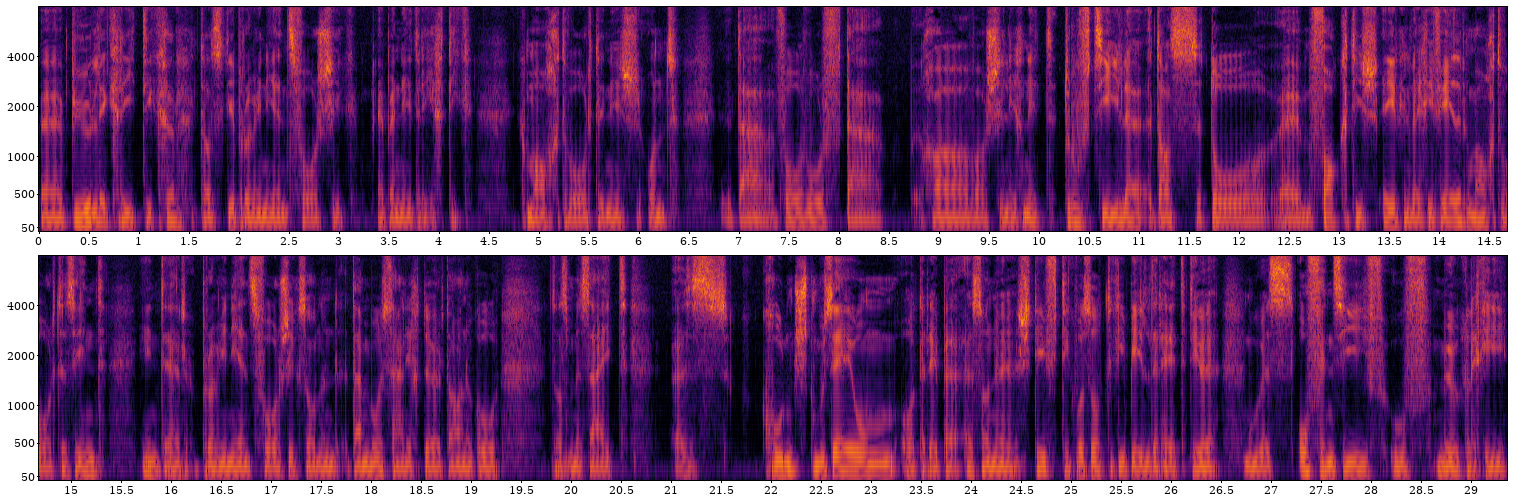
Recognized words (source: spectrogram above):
äh, Bürle-Kritiker, dass die Provenienzforschung eben nicht richtig gemacht worden ist. Und der Vorwurf, der kann wahrscheinlich nicht darauf zielen, dass da ähm, faktisch irgendwelche Fehler gemacht worden sind in der Provenienzforschung, sondern dann muss eigentlich dort angehen, dass man sagt, ein Kunstmuseum oder eben so eine Stiftung, die solche Bilder hat, die muss offensiv auf mögliche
